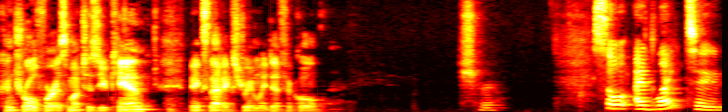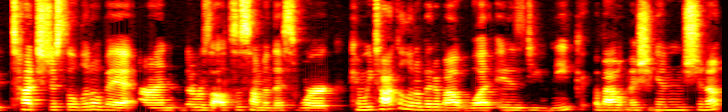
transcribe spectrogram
control for as much as you can makes that extremely difficult. Sure. So I'd like to touch just a little bit on the results of some of this work. Can we talk a little bit about what is unique about Michigan Chinook?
